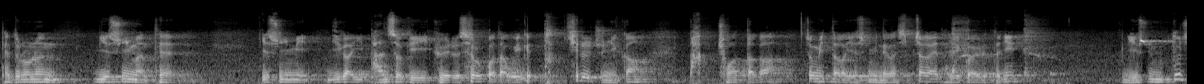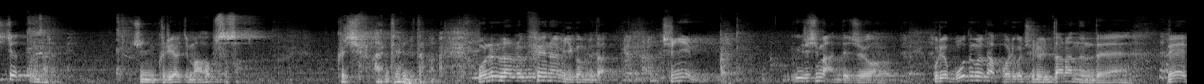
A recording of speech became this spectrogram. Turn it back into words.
베드로는 예수님한테 예수님이 네가 이 반석 에 이 교회를 세울 거다고 이렇게 탁 키를 주니까 막 좋았다가 좀 있다가 예수님이 내가 십자가에 달릴 거야 그랬더니 예수님 꾸짖었던 사람이에요. 주님 그리하지 마옵소서. 그러시면 안 됩니다. 오늘날로 표현하면 이겁니다. 주님, 이러시면 안 되죠. 우리가 모든 걸 다 버리고 주를 따랐는데, 네,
